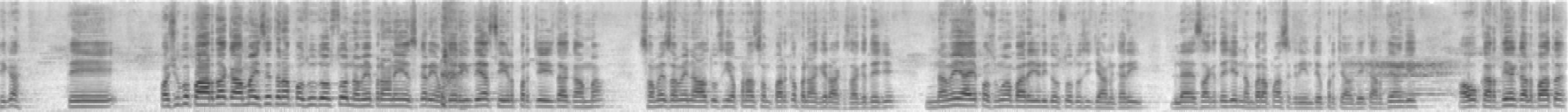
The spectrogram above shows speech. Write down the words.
ਠੀਕ ਆ? ਤੇ ਪਸ਼ੂ ਵਪਾਰ ਦਾ ਕੰਮ ਆ, ਇਸੇ ਤਰ੍ਹਾਂ ਪਸ਼ੂ ਦੋਸਤੋ, ਨਵੇਂ ਪੁਰਾਣੇ ਇਸ ਘਰੇ ਆਉਂਦੇ ਰਹਿੰਦੇ ਆ ਸੇਲ ਪਰਚੇਜ ਦਾ ਕੰਮ ਆ। ਸਮੇਂ-ਸਮੇਂ ਨਾਲ ਤੁਸੀਂ ਆਪਣਾ ਸੰਪਰਕ ਬਣਾ ਕੇ ਰੱਖ ਸਕਦੇ ਜੇ। ਨਵੇਂ ਆਏ ਪਸ਼ੂਆਂ ਬਾਰੇ ਜਿਹੜੀ ਦੋਸਤੋ ਤੁਸੀਂ ਜਾਣਕਾਰੀ ਲੈ ਸਕਦੇ ਜੇ ਨੰਬਰ ਆਪਾਂ ਸਕਰੀਨ ਦੇ ਉੱਪਰ ਚੱਲਦੇ ਕਰ ਦਿਆਂਗੇ। ਆਓ ਕਰਦੇ ਆਂ ਗੱਲਬਾਤ।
